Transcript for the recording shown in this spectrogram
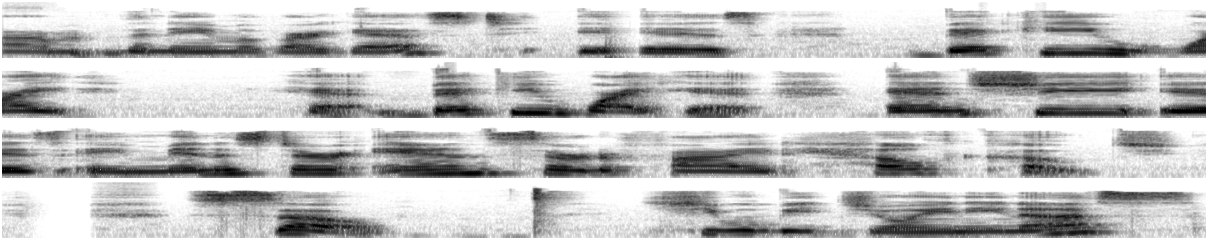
um, the name of our guest is Becky Whitehead. Becky Whitehead, and she is a minister and certified health coach. So she will be joining us.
